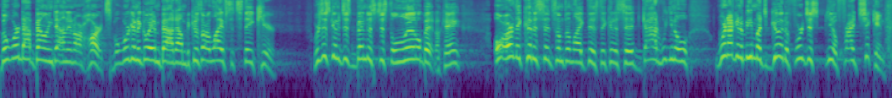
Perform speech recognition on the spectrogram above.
but we're not bowing down in our hearts, but we're going to go ahead and bow down because our life's at stake here. We're just going to just bend us just a little bit, okay? Or, or they could have said something like this. They could have said, God, you know, we're not going to be much good if we're just, you know, fried chicken.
